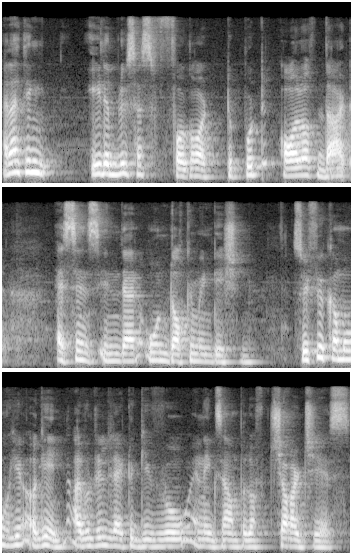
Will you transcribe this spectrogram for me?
And i think aws has forgot to put all of that essence in their own documentation. So if you come over here again i would really like to give you an example of chart.js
